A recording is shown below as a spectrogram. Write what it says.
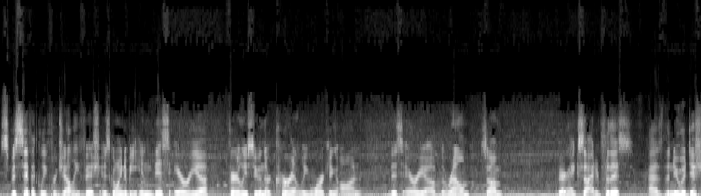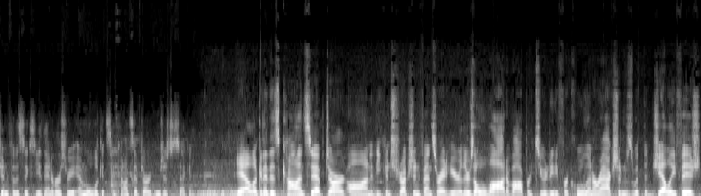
specifically for jellyfish is going to be in this area fairly soon. They're currently working on this area of the realm. So I'm very excited for this as the new addition for the 60th anniversary and we'll look at some concept art in just a second. Yeah, looking at this concept art on the construction fence right here, there's a lot of opportunity for cool interactions with the jellyfish,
